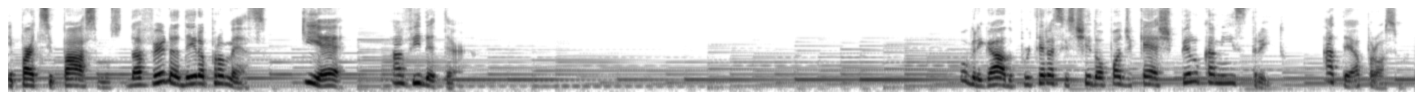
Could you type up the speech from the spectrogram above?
e participássemos da verdadeira promessa, que é a vida eterna. Obrigado por ter assistido ao podcast Pelo Caminho Estreito. Até a próxima!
